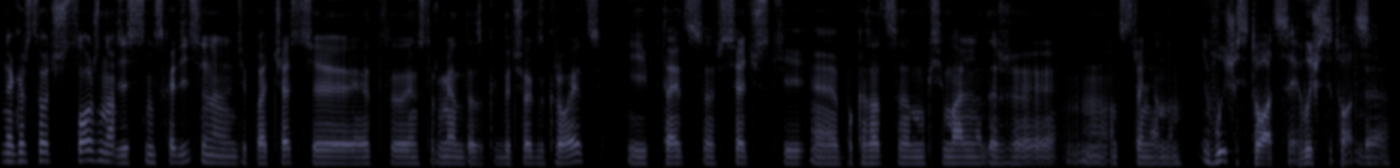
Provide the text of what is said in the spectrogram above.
Мне кажется, очень сложно здесь снисходительно. Типа, отчасти это инструмент, да, когда человек закрывается и пытается всячески э, показаться максимально даже э, отстраненным. Выше ситуации, выше ситуации. Да.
